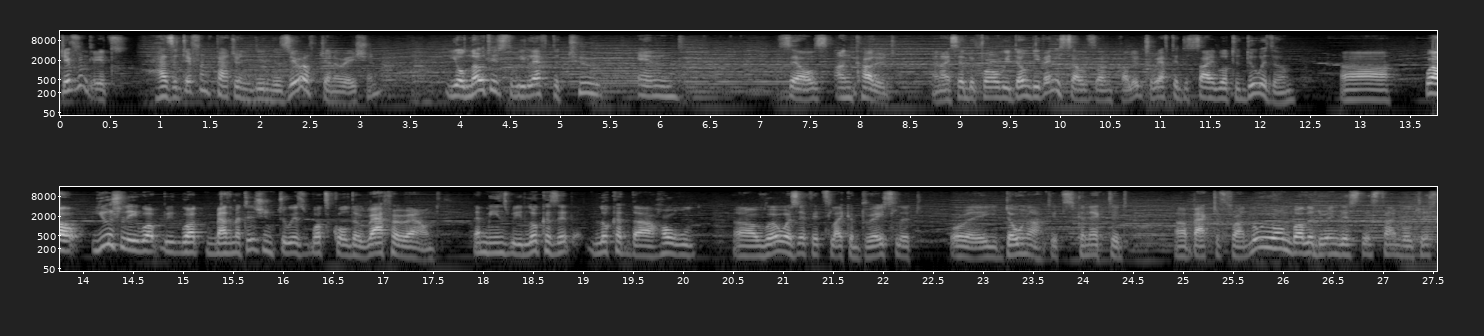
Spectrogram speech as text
differently. It has a different pattern than the zeroth generation. You'll notice that we left the two end cells uncolored. And I said before, we don't leave any cells uncolored, so we have to decide what to do with them. Uh, well, usually what we, what mathematicians do is what's called a wraparound. That means we look at it, look at the whole uh, row as if it's like a bracelet or a donut. It's connected uh, back to front. But we won't bother doing this this time. We'll just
